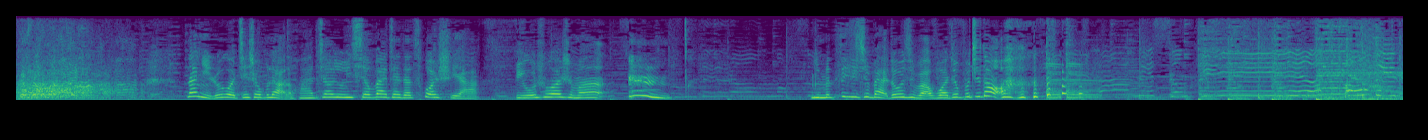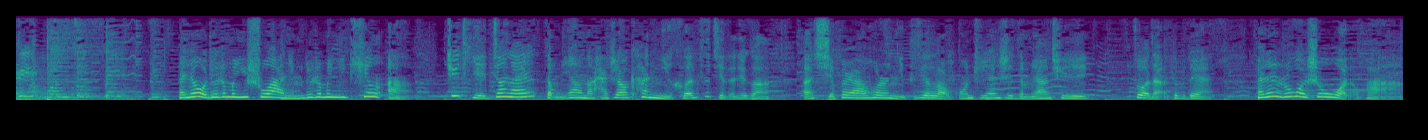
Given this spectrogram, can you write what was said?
那你如果接受不了的话，就要用一些外在的措施呀，比如说什么。你们自己去百度去吧，我就不知道。反正我就这么一说啊，你们就这么一听啊。具体将来怎么样呢？还是要看你和自己的这个呃媳妇儿啊，或者你自己的老公之间是怎么样去做的，对不对？反正如果是我的话啊，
